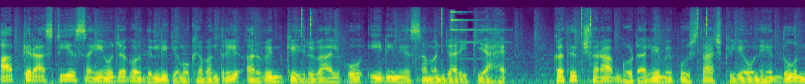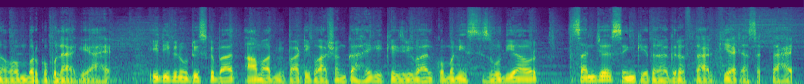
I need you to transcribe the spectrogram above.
आपके राष्ट्रीय संयोजक और दिल्ली के मुख्यमंत्री अरविंद केजरीवाल को ईडी ने समन जारी किया है। कथित शराब घोटाले में पूछताछ के लिए उन्हें 2 नवंबर को बुलाया गया है। ईडी के नोटिस के बाद आम आदमी पार्टी को आशंका है कि केजरीवाल को मनीष सिसोदिया और संजय सिंह की तरह गिरफ़्तार किया जा सकता है।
